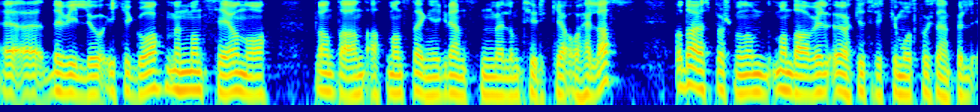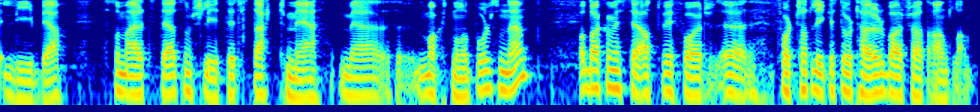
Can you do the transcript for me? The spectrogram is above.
Eh, det vil jo ikke gå, men man ser jo nå bl.a. at man stenger grensen mellom Tyrkia og Hellas. Og da er jo spørsmålet om man da vil øke trykket mot f.eks. Libya, som er et sted som sliter sterkt med, med, maktmonopol, som nevnt. Og da kan vi se at vi får eh, fortsatt like stor terror, bare fra et annet land.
